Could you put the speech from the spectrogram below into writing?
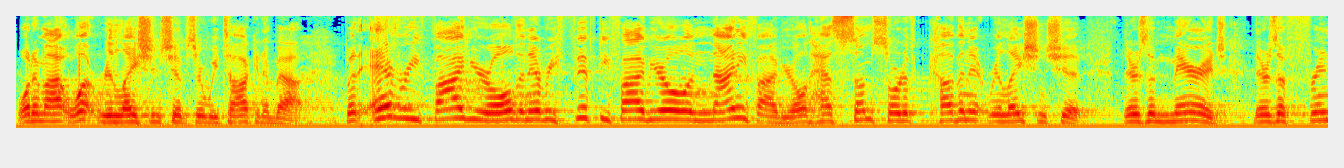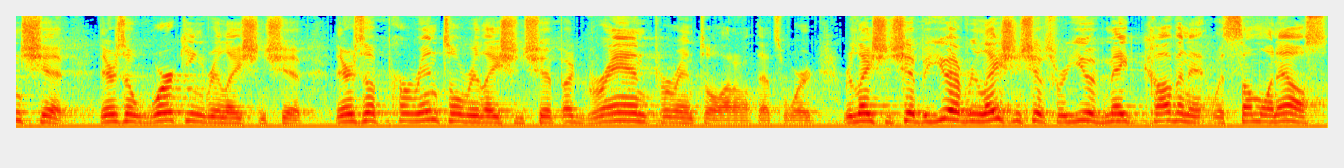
What am I what relationships are we talking about? But every 5-year-old and every 55-year-old and 95-year-old has some sort of covenant relationship. There's a marriage, there's a friendship, there's a working relationship, there's a parental relationship, a grandparental, I don't know if that's a word, relationship, but you have relationships where you have made covenant with someone else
